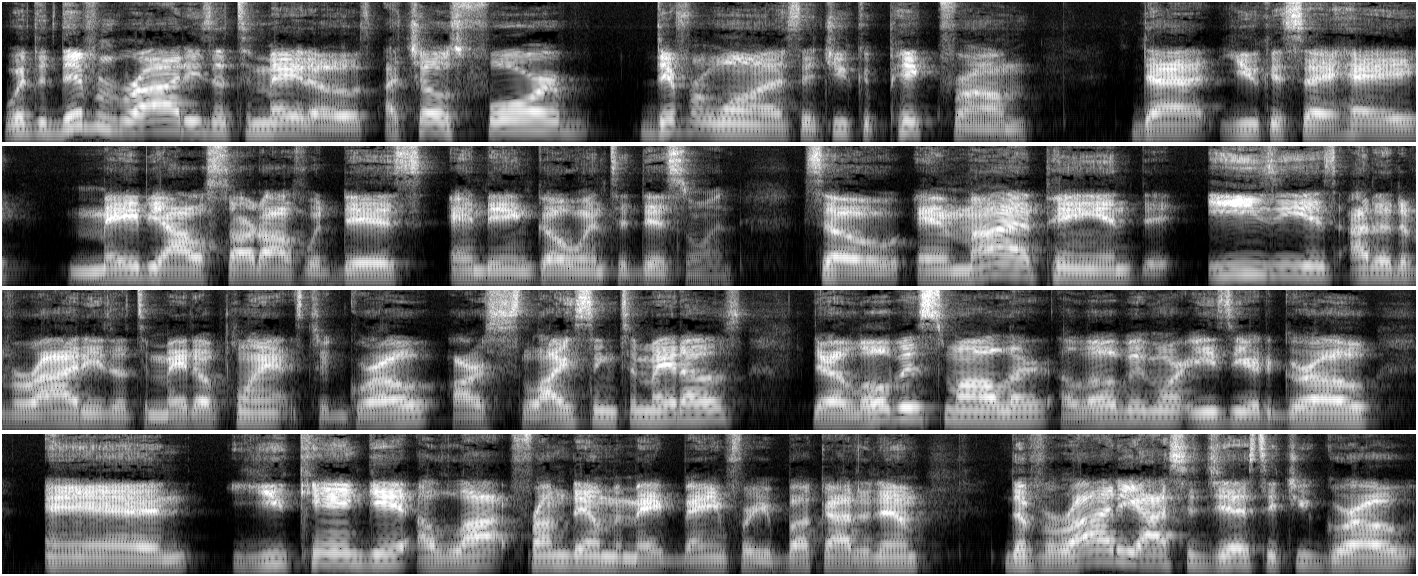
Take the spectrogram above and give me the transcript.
with the different varieties of tomatoes, I chose four different ones that you could pick from that you could say, hey, maybe I'll start off with this and then go into this one. So, in my opinion, the easiest out of the varieties of tomato plants to grow are slicing tomatoes. They're a little bit smaller, a little bit more easier to grow, and you can get a lot from them and make bang for your buck out of them. The variety I suggest that you grow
